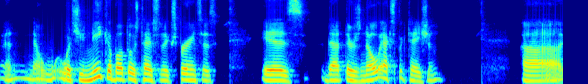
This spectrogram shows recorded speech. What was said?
and now what's unique about those types of experiences is that there's no expectation uh,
